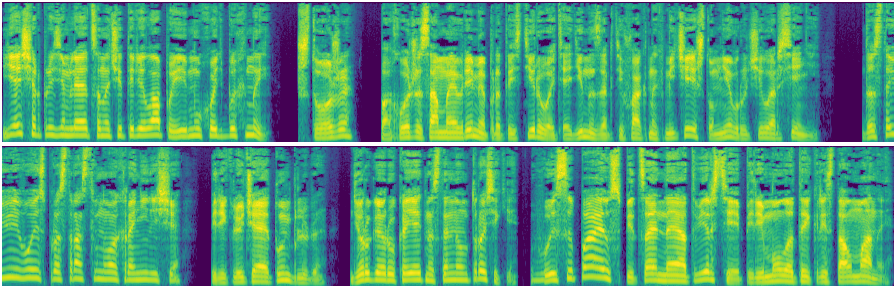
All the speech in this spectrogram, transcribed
Ящер приземляется на четыре лапы, и ему хоть бы хны. Что же? Похоже, самое время протестировать один из артефактных мечей, что мне вручил Арсений. Достаю его из пространственного хранилища, переключая тумблеры, дергая рукоять на стальном тросике, высыпаю в специальное отверстие перемолотый кристалл маны.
